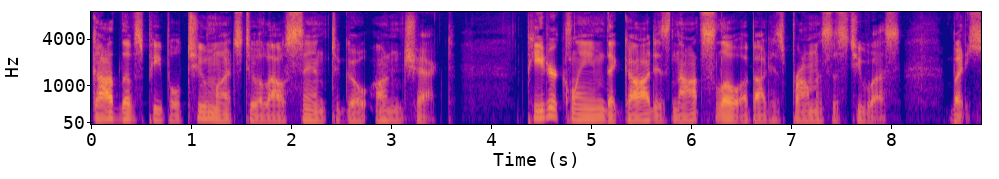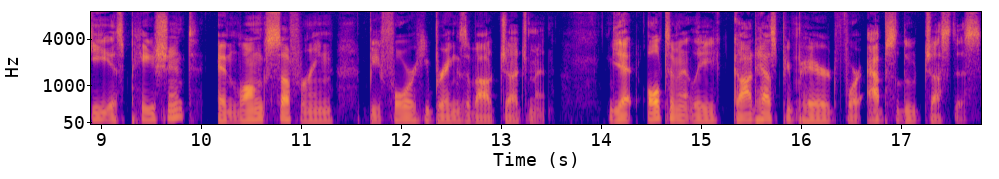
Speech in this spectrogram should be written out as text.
God loves people too much to allow sin to go unchecked. Peter claimed that God is not slow about his promises to us, but he is patient and long suffering before he brings about judgment. Yet ultimately, God has prepared for absolute justice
